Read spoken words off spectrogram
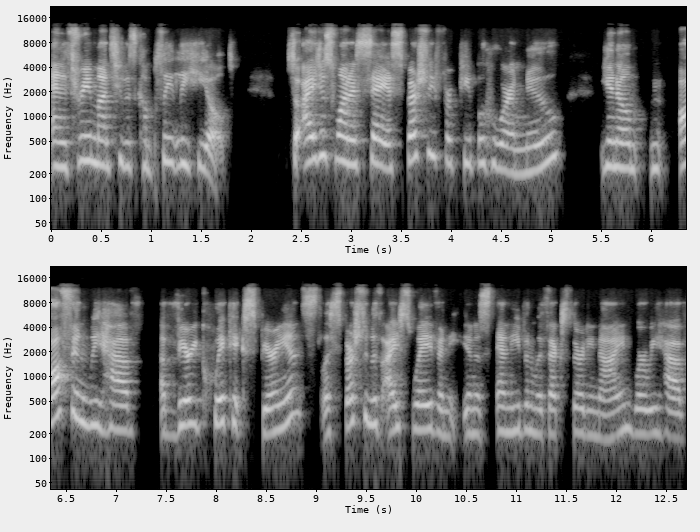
and in three months, he was completely healed. So I just want to say, especially for people who are new, you know, often we have a very quick experience, especially with Ice Wave and, and even with X39, where we have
